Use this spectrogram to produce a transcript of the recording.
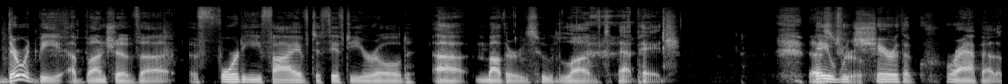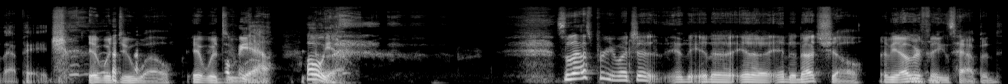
there would be a bunch of uh, forty-five to fifty-year-old uh, mothers who loved that page. That's they true. would share the crap out of that page. it would do well. It would do Oh well. yeah. Oh yeah. So that's pretty much it in in a in a in a nutshell. I mean, other things happened,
